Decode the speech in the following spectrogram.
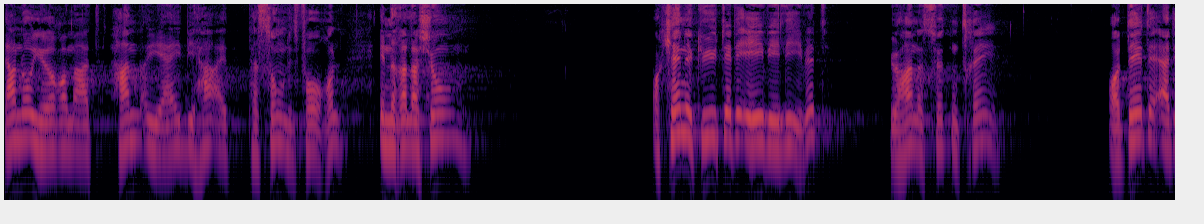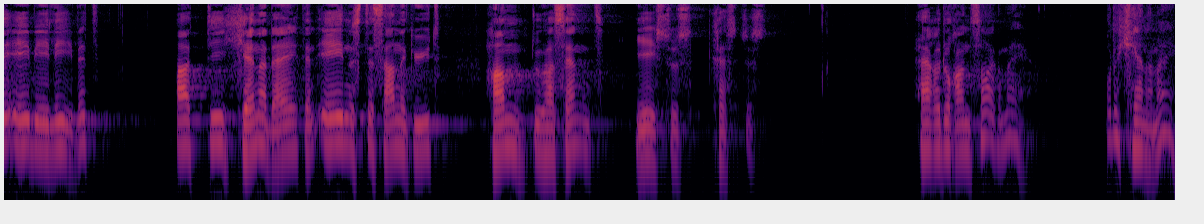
det har noe å gjøre med at han og jeg vi har et personlig forhold, en relasjon. Å kjenne Gud er det evige livet. Johannes 17, 3. Og dette er det evige livet, at de kjenner deg, den eneste sanne Gud, ham du har sendt, Jesus Kristus. Herre, du ransaker meg, og du kjenner meg.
